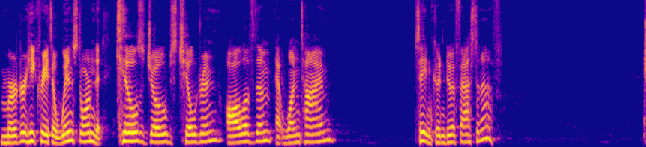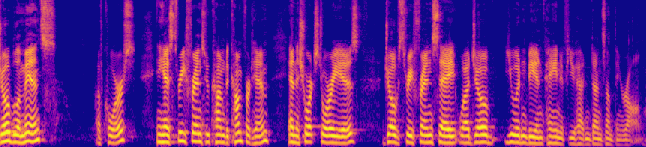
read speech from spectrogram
murder. He creates a windstorm that kills Job's children, all of them at one time. Satan couldn't do it fast enough. Job laments, of course, and he has three friends who come to comfort him. And the short story is Job's three friends say, Well, Job, you wouldn't be in pain if you hadn't done something wrong.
